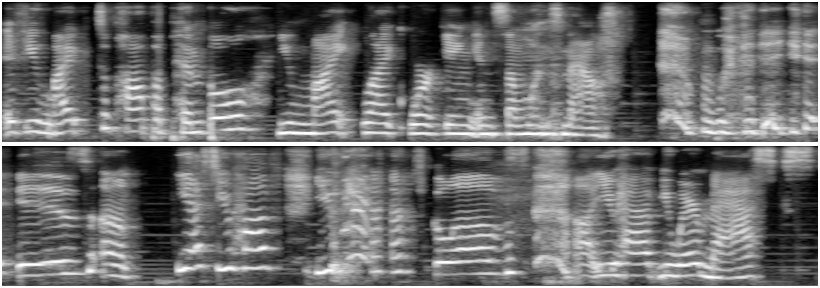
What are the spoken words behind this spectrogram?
if you like to pop a pimple, you might like working in someone's mouth. it is um, yes, you have you have gloves, uh, you have you wear masks,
